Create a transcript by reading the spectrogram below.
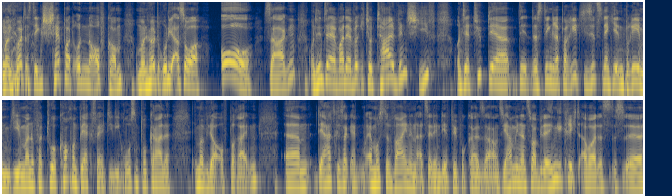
man hört das Ding scheppert unten aufkommen und man hört Rudi Assauer Oh sagen und hinterher war der wirklich total windschief und der Typ, der, der das Ding repariert, die sitzen ja hier in Bremen, die Manufaktur Koch und Bergfeld, die die großen Pokale immer wieder aufbereiten, ähm, der hat gesagt, er, er musste weinen, als er den DFB-Pokal sah und sie haben ihn dann zwar wieder hingekriegt, aber das ist, äh,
